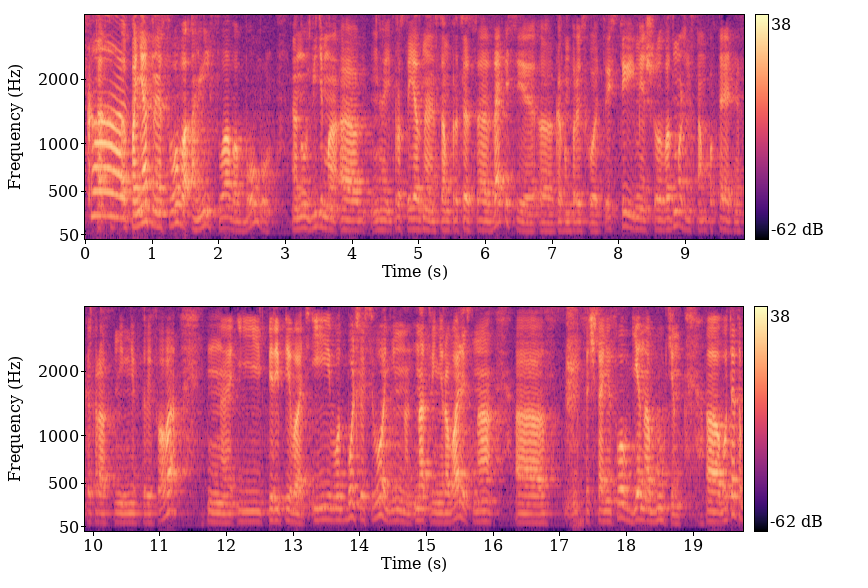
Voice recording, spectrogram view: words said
Как? Понятное слово, они, слава богу, ну, видимо, а, и просто я знаю сам процесс а, записи, а, как он происходит. То есть ты имеешь возможность там повторять несколько раз не- некоторые слова и перепевать. И вот больше всего они на- натренировались на а, сочетании слов Гена Букин. А, Вот это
